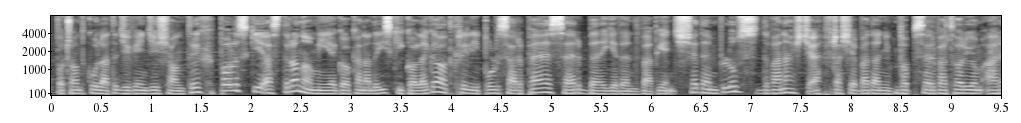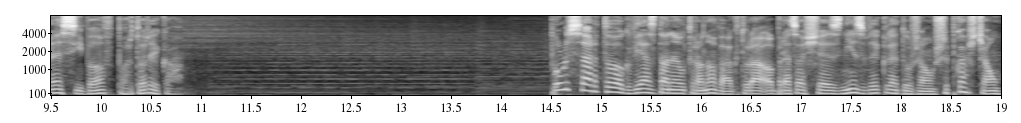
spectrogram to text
początku lat 90. polski astronom i jego kanadyjski kolega odkryli pulsar PSR B1257 plus 12 w czasie badań w obserwatorium Arecibo w Porto Rico. Pulsar to gwiazda neutronowa, która obraca się z niezwykle dużą szybkością.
